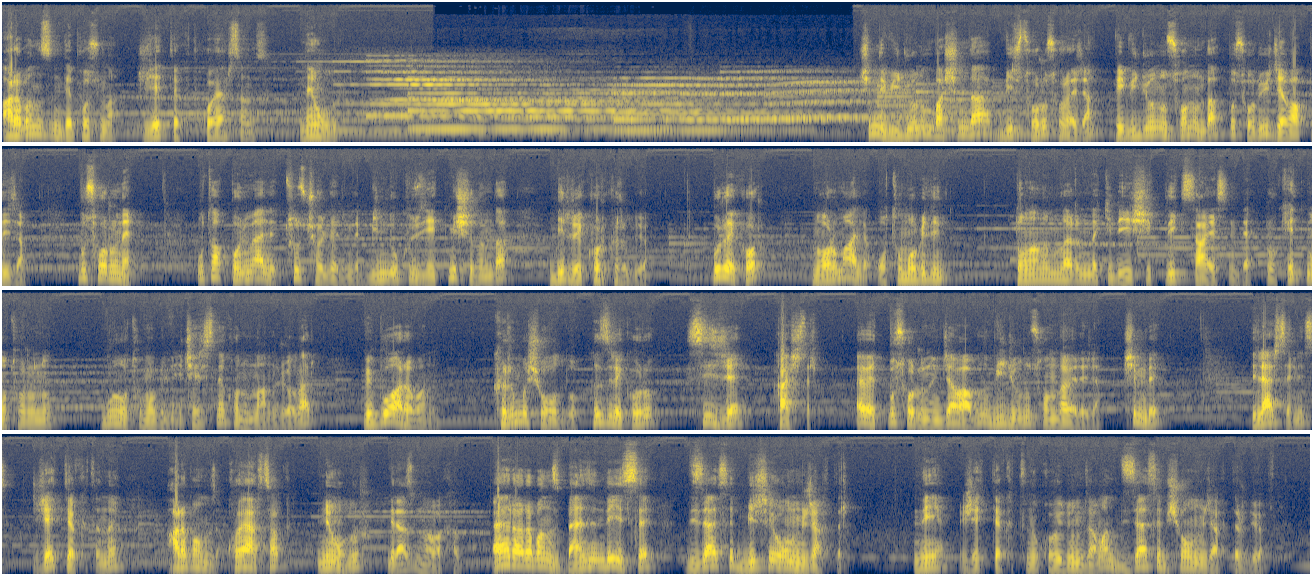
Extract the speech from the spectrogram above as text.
Arabanızın deposuna jet yakıtı koyarsanız ne olur? Şimdi videonun başında bir soru soracağım ve videonun sonunda bu soruyu cevaplayacağım. Bu soru ne? Utah Bonneville Tuz Çöllerinde 1970 yılında bir rekor kırılıyor. Bu rekor normal otomobilin donanımlarındaki değişiklik sayesinde roket motorunu bu otomobilin içerisine konumlandırıyorlar ve bu arabanın kırmış olduğu hız rekoru sizce kaçtır? Evet bu sorunun cevabını videonun sonunda vereceğim. Şimdi dilerseniz jet yakıtını arabamıza koyarsak ne olur? Biraz buna bakalım. Eğer arabanız benzin değilse dizelse bir şey olmayacaktır. Niye? Jet yakıtını koyduğum zaman dizelse bir şey olmayacaktır diyor.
